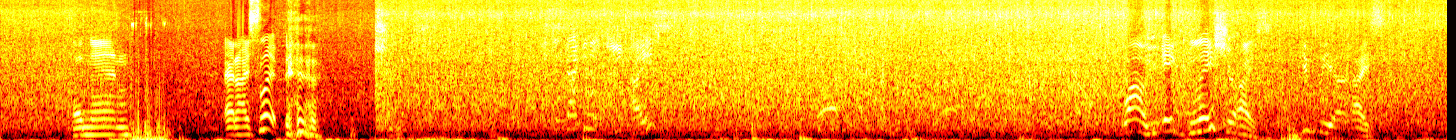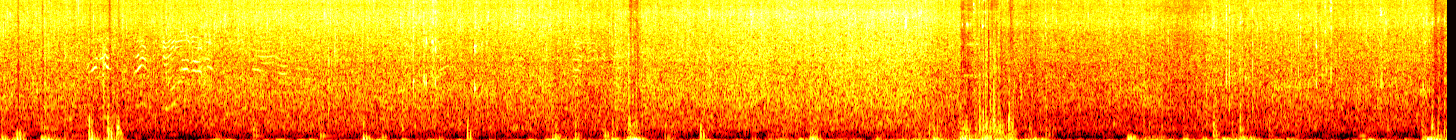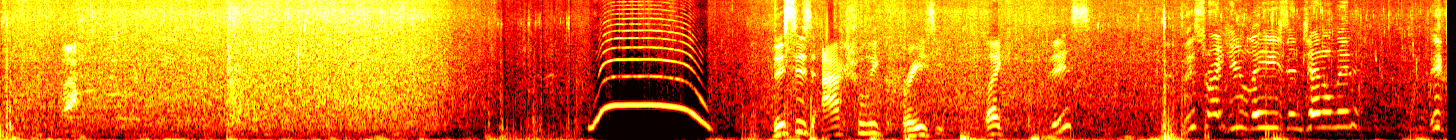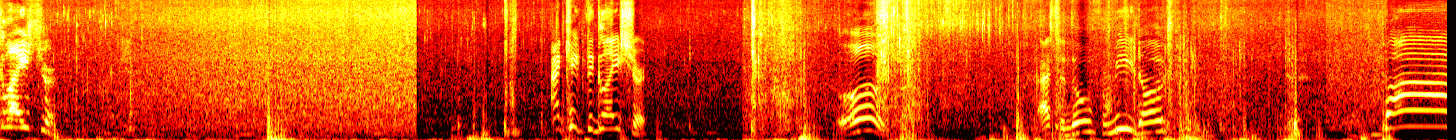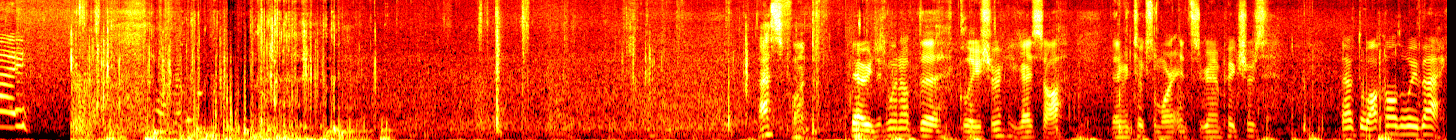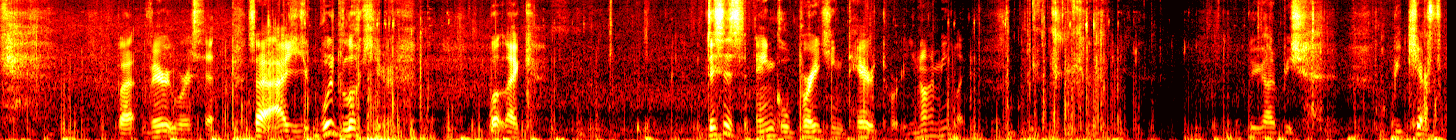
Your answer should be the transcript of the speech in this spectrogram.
and then and I slipped. Is that gonna eat ice? Wow, you ate glacier ice. Give me uh, ice. This is actually crazy. Like this, this right here, ladies and gentlemen, is glacier. I kicked the glacier. Oh, that's a no for me, dog. Bye. That's fun. Yeah, we just went up the glacier, you guys saw. Then we took some more Instagram pictures. I have to walk all the way back. But very worth it. So I would look here, but like, this is ankle breaking territory, you know what I mean? Like, you gotta be, be careful.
